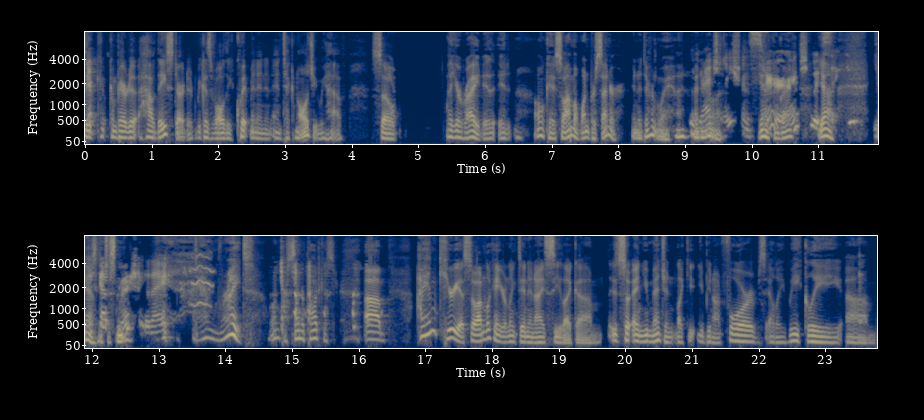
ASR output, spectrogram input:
to, yep. c- compared to how they started because of all the equipment and, and technology we have. So yep. you're right. It, it, okay. So I'm a one percenter in a different way. I, congratulations, I sir! Yeah, Aren't you yeah, you yeah. Just got just promotion today. damn right, one percenter podcaster. Um, I am curious. So I'm looking at your LinkedIn and I see like um so and you mentioned like you, have been on Forbes, LA Weekly, um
